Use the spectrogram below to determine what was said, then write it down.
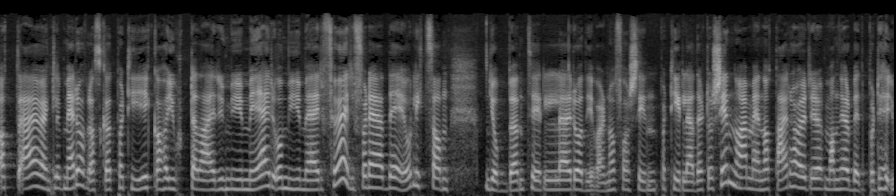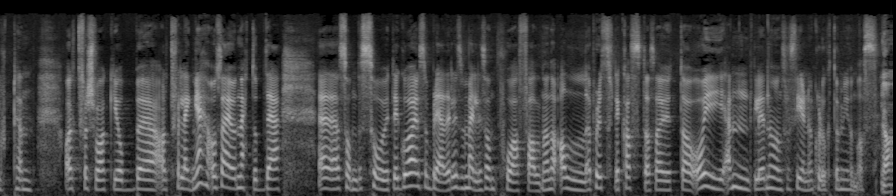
at jeg er jo egentlig mer overraska at partiet ikke har gjort det der mye mer og mye mer før. For det, det er jo litt sånn jobben til rådgiverne å få sin partileder til å skinne. Og jeg mener at der har man i Arbeiderpartiet gjort en altfor svak jobb eh, altfor lenge. Og så er jo nettopp det eh, sånn det så ut i går, så ble det liksom veldig sånn påfallende når alle plutselig kasta seg ut og oi, endelig noen som sier noe klokt om Jonas. Ja,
